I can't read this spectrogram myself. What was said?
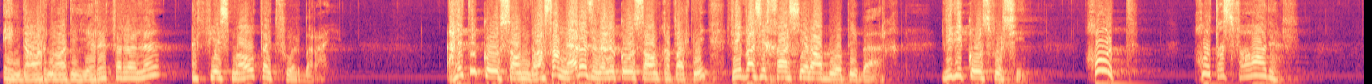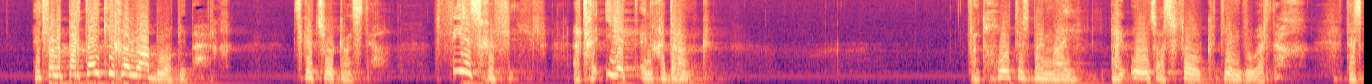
En daarna die Here vir hulle 'n feesmaaltyd voorberei. Hulle het die kos saam, was al nêrens het hulle kos saamgevat nie. Wie was die gasheer daar bo op die berg? Wie die kos voorsien? God. God as Vader. Het vir hulle 'n partytjie gehou daar bo op die berg. As ek dit so kan stel. Fees gevier. Het geëet en gedrink. Want God is by my by ons as volk teenwoordig. Dis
